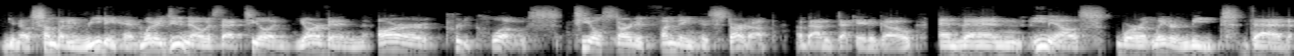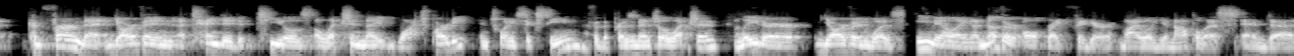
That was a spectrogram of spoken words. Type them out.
you know somebody reading him. What I do know is that Thiel and Yarvin are pretty close. Thiel started funding his startup about a decade ago. And then emails were later leaked that confirmed that Yarvin attended Thiel's election night watch party in 2016 for the presidential election. Later, Yarvin was emailing another alt right figure, Milo Yiannopoulos, and uh,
